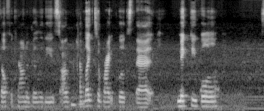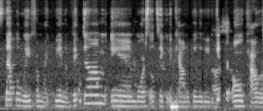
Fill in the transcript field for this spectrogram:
self accountability. So I, mm-hmm. I like to write books that make people step away from like being a victim and more so taking accountability to get your own power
